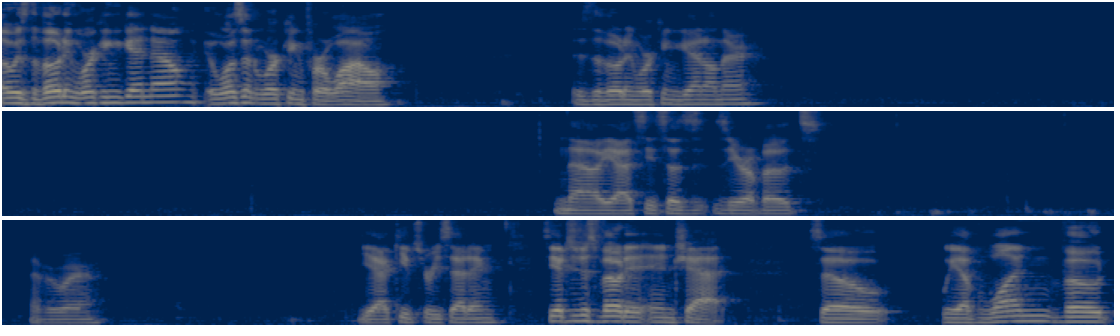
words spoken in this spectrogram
Oh, is the voting working again now? It wasn't working for a while. Is the voting working again on there? No, yeah, I see, it says zero votes everywhere. Yeah, it keeps resetting. So you have to just vote it in chat. So we have one vote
